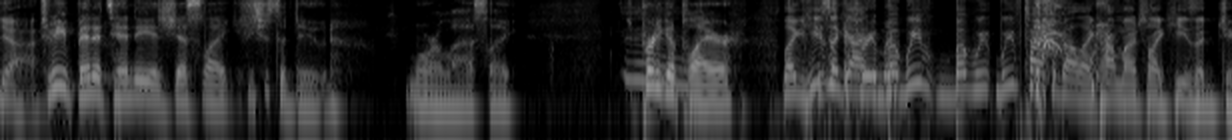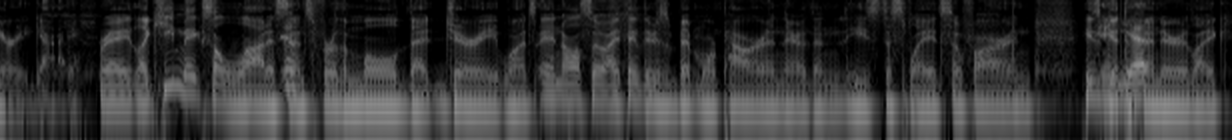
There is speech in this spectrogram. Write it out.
yeah, to me, Ben Benintendi is just like he's just a dude, more or less. Like he's a pretty good eh. player. like he's, He's a like a guy, three- but we've but we we've talked about like how much like he's a Jerry guy, right? Like he makes a lot of sense for the mold that Jerry wants, and also I think there's a bit more power in there than he's displayed so far, and he's a good yet- defender. Like,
